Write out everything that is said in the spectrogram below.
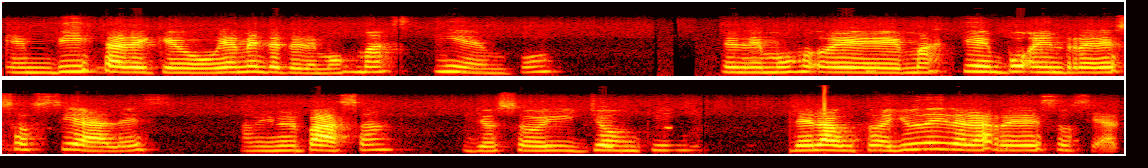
en vista de que obviamente tenemos más tiempo, tenemos eh, más tiempo en redes sociales, a mí me pasa, yo soy junkie de la autoayuda y de las redes sociales.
